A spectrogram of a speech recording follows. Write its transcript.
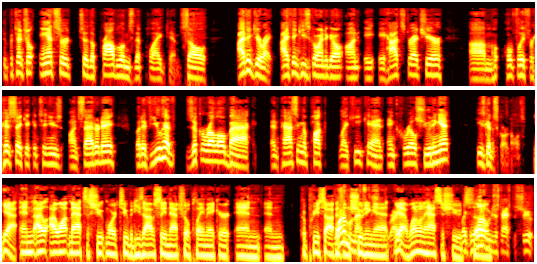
the potential answer to the problems that plagued him. So I think you're right. I think he's going to go on a, a hot stretch here. Um, hopefully, for his sake, it continues on Saturday. But if you have Zuccarello back and passing the puck like he can, and Kirill shooting it, he's going to score goals. Yeah, and I, I want Matt to shoot more too, but he's obviously a natural playmaker, and and Kaprizov One isn't them has to shooting shoot, at. right? Yeah, one of them has to shoot. Like so. one of them just has to shoot.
